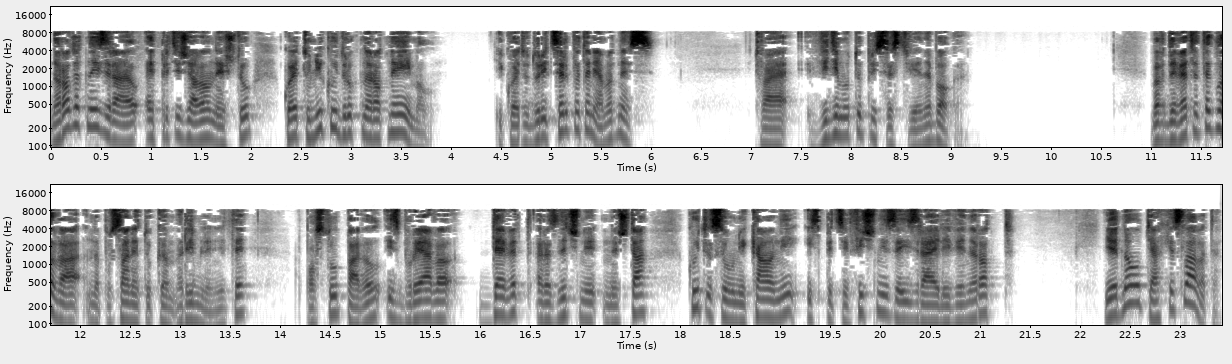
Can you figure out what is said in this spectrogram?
Народът на Израел е притежавал нещо, което никой друг народ не е имал, и което дори църквата няма днес. Това е видимото присъствие на Бога. В деветата глава на посланието към римляните, апостол Павел изброява девет различни неща, които са уникални и специфични за Израилевия народ. И едно от тях е славата.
